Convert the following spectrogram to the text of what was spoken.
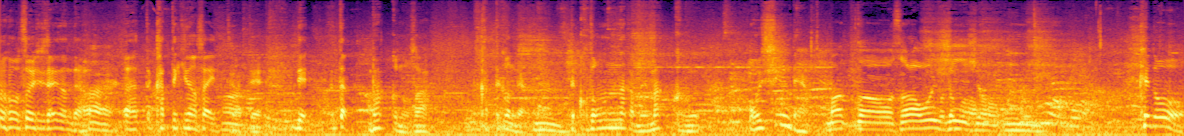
の遅い時代なんだよ。はい。買ってきなさいって言われて、で言ったらマックのさ買ってくんだよ、で子供の中でマック美味しいんだよ。マックはそれは美味しいでしょ。う、けど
